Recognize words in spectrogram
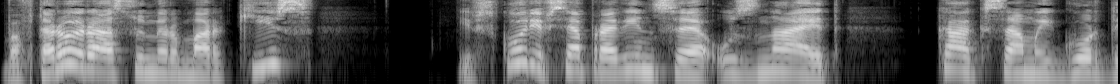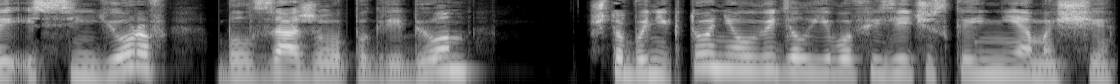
Во второй раз умер маркиз, и вскоре вся провинция узнает, как самый гордый из сеньоров был заживо погребен, чтобы никто не увидел его физической немощи,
